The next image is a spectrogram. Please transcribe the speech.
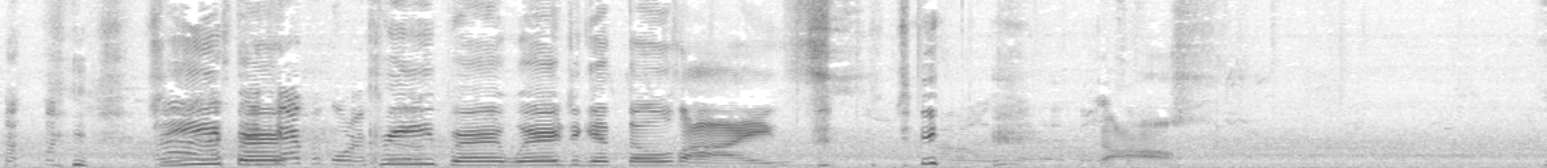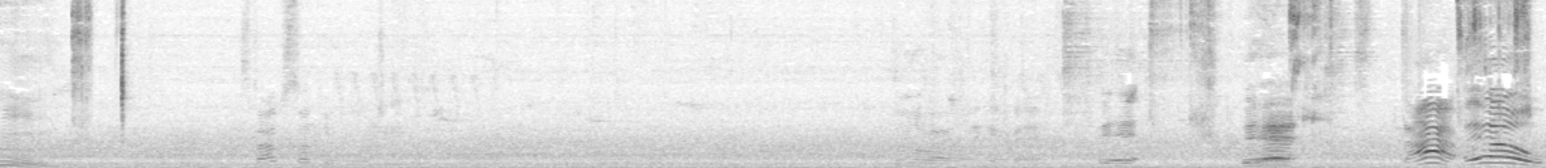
Jeeper, Ah, that's that Capricorn stuff. creeper, where'd you get those eyes? I don't even know that. oh. Hmm. Stop sucking your teeth. Don't nobody want to hear that. Yeah. Yeah. Stop. Ew.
